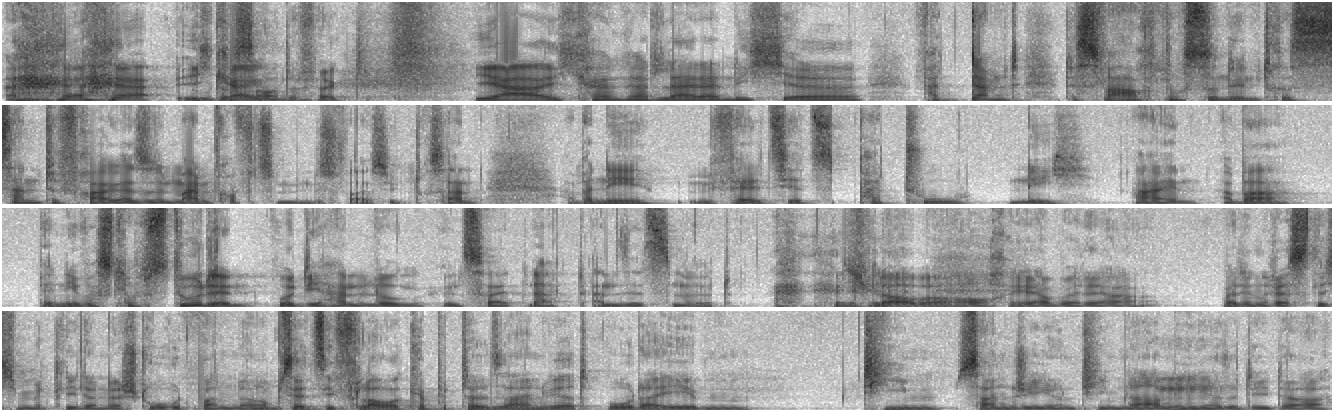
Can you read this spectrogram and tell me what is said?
ich Guter kann, Soundeffekt. ja, ich kann gerade leider nicht. Äh, verdammt, das war auch noch so eine interessante Frage. Also in meinem Kopf zumindest war es interessant. Aber nee, mir fällt es jetzt partout nicht ein. Aber Benny, was glaubst du denn, wo die Handlung im zweiten Akt ansetzen wird? Ich glaube auch eher bei, der, bei den restlichen Mitgliedern der Strohhutbande. Ob es jetzt die Flower Capital sein wird oder eben Team Sanji und Team Nami, Mhm. also die da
